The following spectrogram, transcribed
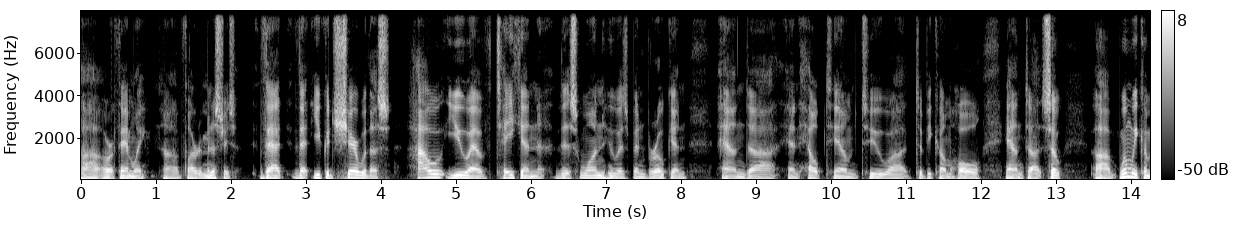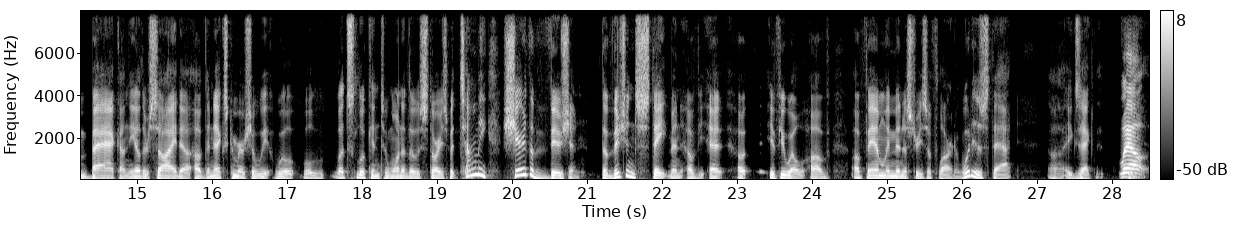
uh, or Family uh, Florida Ministries that that you could share with us how you have taken this one who has been broken and uh, and helped him to uh, to become whole and uh, so. Uh, when we come back on the other side uh, of the next commercial, we, we'll, we'll let's look into one of those stories. But tell me, share the vision, the vision statement of, uh, uh, if you will, of of Family Ministries of Florida. What is that uh, exactly? Well,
